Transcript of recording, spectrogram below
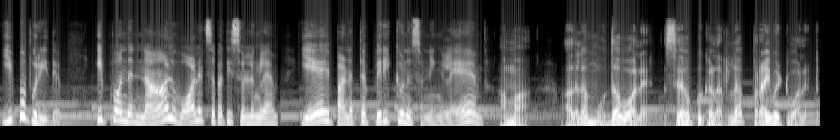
இப்ப புரியுது. இப்போ அந்த நாலு வாலெட்ஸ பத்தி சொல்லுங்களேன். ஏஐ பணத்தை பிரிக்கும்னு சொன்னீங்களே. ஆமா. அதுல முத வாலெட் சிவப்பு கலர்ல பிரைவேட் வாலெட்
